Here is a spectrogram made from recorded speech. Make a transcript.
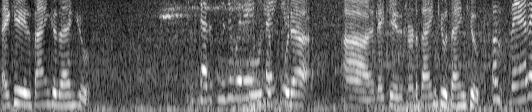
ലൈക്ക് ചെയ്ത് thank you thank you Poojappura. ആ ലൈക്ക് ചെയ്തിട്ടുണ്ട്. താങ്ക് യു താങ്ക് യു അപ്പം വേറെ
